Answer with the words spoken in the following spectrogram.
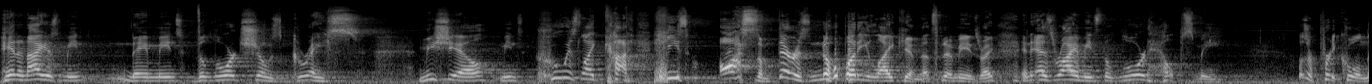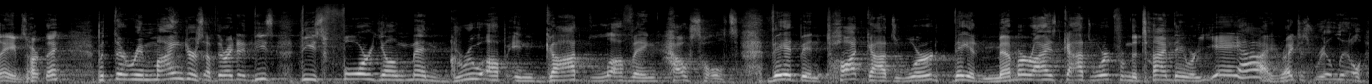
Hananiah's mean, name means the Lord shows grace. Mishael means who is like God? He's awesome. There is nobody like him. That's what it means, right? And Ezra means the Lord helps me. Those are pretty cool names, aren't they? But they're reminders of their identity. These, these four young men grew up in God loving households. They had been taught God's word, they had memorized God's word from the time they were yay high, right? Just real little.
